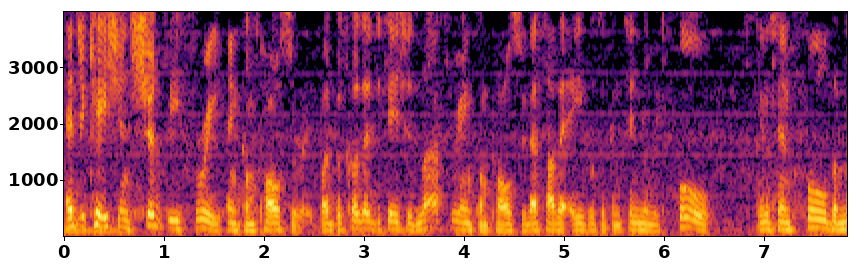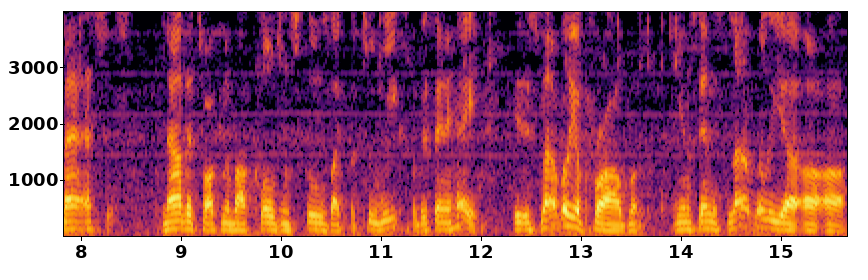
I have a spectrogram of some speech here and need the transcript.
Education should be free and compulsory, but because education is not free and compulsory, that's how they're able to continually fool, you understand, fool the masses. Now they're talking about closing schools like for two weeks, but they're saying, hey, it's not really a problem. You understand? It's not really a, a,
